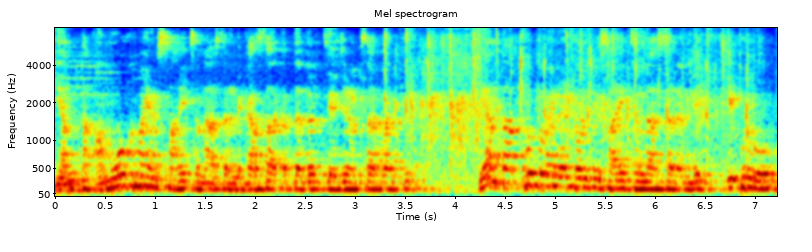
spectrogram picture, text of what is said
ఎంత అమోఘమైన సాహిత్యం రాస్తారండి కరసాక దగ్గర చేసిన ఒకసారి వారికి. ఎంత అద్భుతమైనటువంటి సాహిత్యం రాస్తారండి ఇప్పుడు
